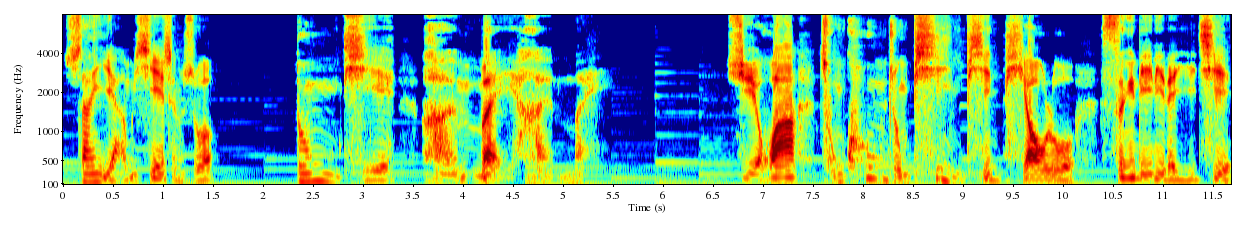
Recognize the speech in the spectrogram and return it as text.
山羊先生说：“冬天很美，很。雪花从空中片片飘落，森林里的一切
